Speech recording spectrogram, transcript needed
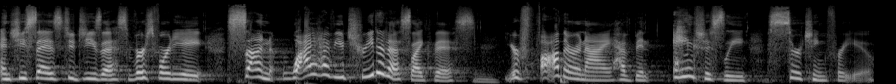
And she says to Jesus, verse 48, Son, why have you treated us like this? Mm. Your father and I have been anxiously searching for you.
